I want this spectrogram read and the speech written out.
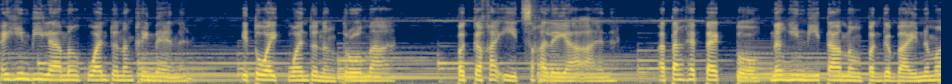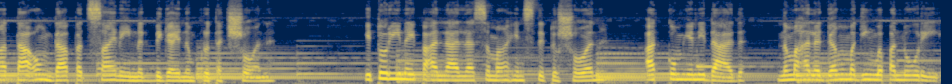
ay hindi lamang kwento ng krimen. Ito ay kwento ng trauma, pagkakait sa kalayaan, at ang epekto ng hindi tamang paggabay ng mga taong dapat sana'y nagbigay ng proteksyon. Ito rin ay paalala sa mga institusyon at komunidad na mahalagang maging mapanuri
